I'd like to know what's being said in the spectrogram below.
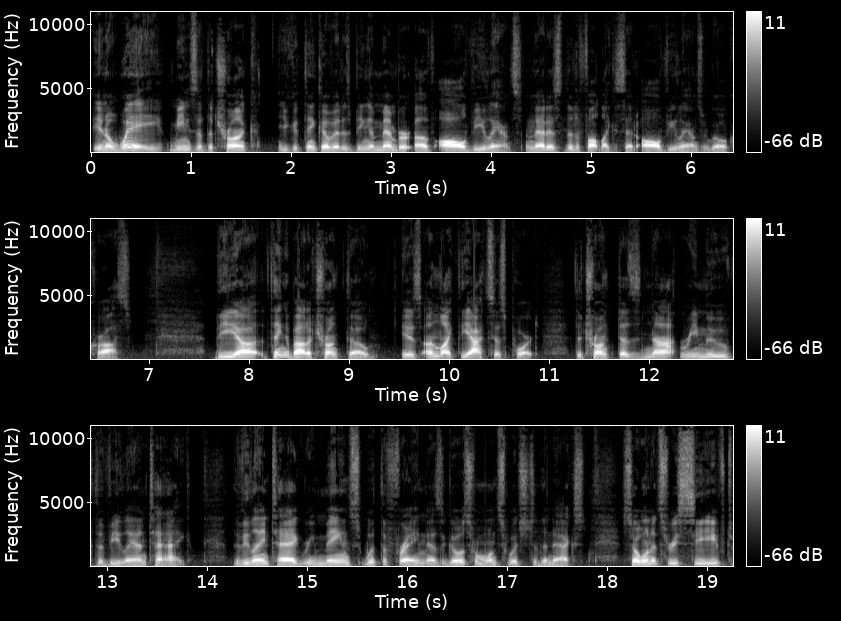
in a way means that the trunk, you could think of it as being a member of all VLANs, and that is the default, like I said, all VLANs will go across. The uh, thing about a trunk, though, is unlike the access port, the trunk does not remove the VLAN tag. The VLAN tag remains with the frame as it goes from one switch to the next. So when it's received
